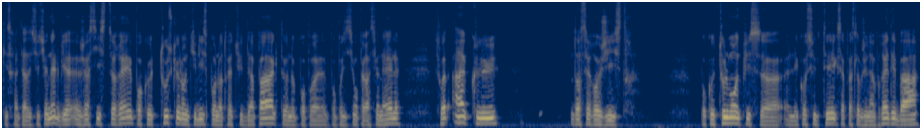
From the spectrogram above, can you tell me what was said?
qui seraient interinstitutionnels, eh j'insisterai pour que tout ce que l'on utilise pour notre étude d'impact, nos propositions opérationnelles, soit inclus dans ces registres. Pour que tout le monde puisse euh, les consulter, que ça fasse l'objet d'un vrai débat,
